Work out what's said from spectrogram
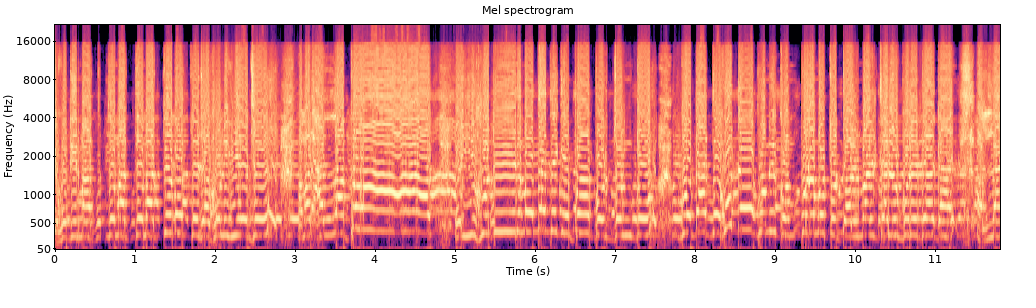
ইহুদির মারতে মারতে মারতে মারতে যখন গিয়েছে, আমার আল্লাহ পাক ওই ইহুদির মাথা থেকে পা পর্যন্ত গোটা দেহটা টলমাল চালু করে দেখায় আল্লাহ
